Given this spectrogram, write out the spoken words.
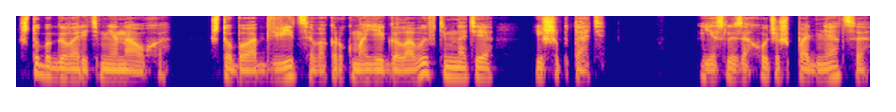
чтобы говорить мне на ухо, чтобы обвиться вокруг моей головы в темноте и шептать. «Если захочешь подняться,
